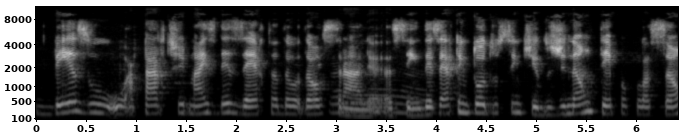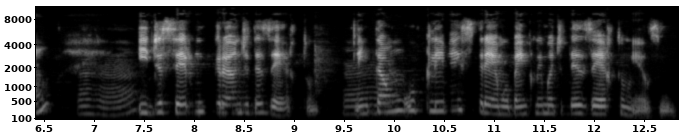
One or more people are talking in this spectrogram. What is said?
talvez o, a parte mais deserta do, da Austrália, uhum. assim, deserto em todos os sentidos, de não ter população uhum. e de ser um grande deserto. Uhum. Então, o clima é extremo, bem clima de deserto mesmo.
